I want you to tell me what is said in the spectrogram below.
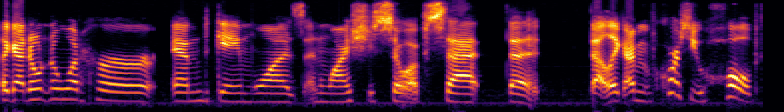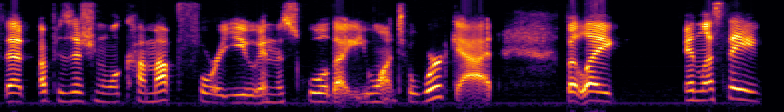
Like, I don't know what her end game was and why she's so upset that that like I'm of course you hope that a position will come up for you in the school that you want to work at, but like unless they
